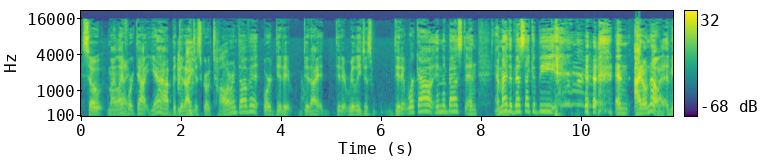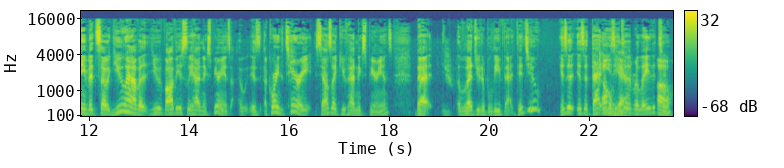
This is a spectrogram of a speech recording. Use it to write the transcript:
So my life right. worked out, yeah, but did I just grow tolerant of it or did it did I did it really just did it work out in the best and mm-hmm. am I mm-hmm. the best I could be? and I don't know. Right. I mean, but so you have a you've obviously had an experience. Is according to Terry, sounds like you've had an experience that led you to believe that. Did you? Is it is it that oh, easy yeah. to relate it to? Oh.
